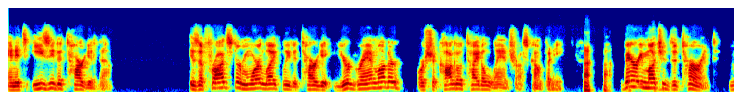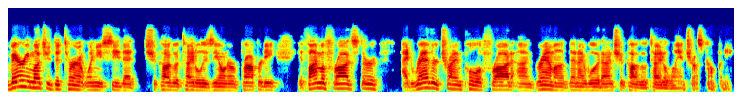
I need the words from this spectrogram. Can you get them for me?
and it's easy to target them. Is a fraudster more likely to target your grandmother or Chicago Title Land Trust Company? very much a deterrent. Very much a deterrent when you see that Chicago Title is the owner of property. If I'm a fraudster, I'd rather try and pull a fraud on grandma than I would on Chicago Title Land Trust Company.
